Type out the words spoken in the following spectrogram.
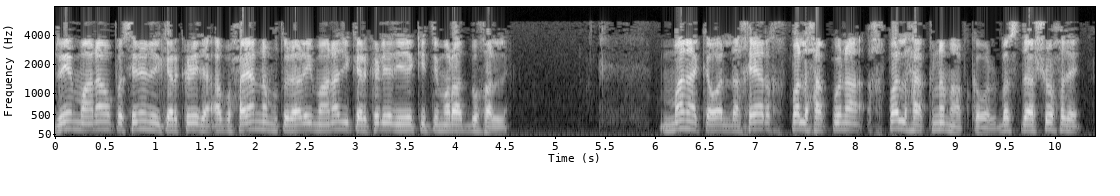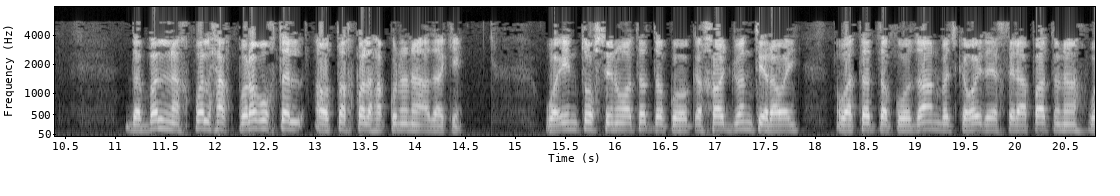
دوی معنا په سرین ذکر کړی ده ابو حیان نه متلالی معنا ذکر کړی دی چې مراد بخل منع کول د خیر خپل حقونه خپل حق نه ماف کول بس دا شوح دی د بل نه خپل حق پوره غوښتل او ته خپل حقونه نه ادا کې و ان تحسنوا وتتقوا که ښه ژوند تېروئ وتتقوا ځان بچ کوئ د اختلافاتو نه و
